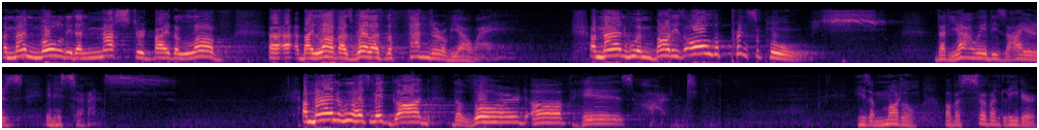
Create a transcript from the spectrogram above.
a man molded and mastered by the love, uh, uh by love as well as the thunder of Yahweh. A man who embodies all the principles that Yahweh desires in his servants. A man who has made God the Lord of his heart. He's a model of a servant leader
